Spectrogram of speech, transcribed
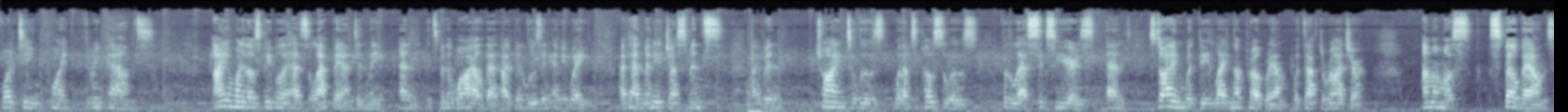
14.3 pounds. I am one of those people that has a lap band in me, and it's been a while that I've been losing any weight. I've had many adjustments. I've been trying to lose what I'm supposed to lose for the last six years, and starting with the Lighten Up program with Dr. Roger, I'm almost spellbound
